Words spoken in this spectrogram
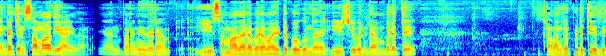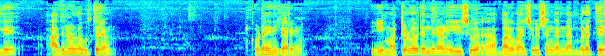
എന്റെ അച്ഛൻ സമാധി ആയതാണ് ഞാൻ പറഞ്ഞു തരാം ഈ സമാധാനപരമായിട്ട് പോകുന്ന ഈ ശിവന്റെ അമ്പലത്തെ കളങ്കപ്പെടുത്തിയതിൽ അതിനുള്ള ഉത്തരം കൂടെ എനിക്കറിയണം. ഈ മറ്റുള്ളവരെന്തിനാണ് ഈ ശിവ ഭഗവാൻ ശിവശങ്കരന്റെ അമ്പലത്തെ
